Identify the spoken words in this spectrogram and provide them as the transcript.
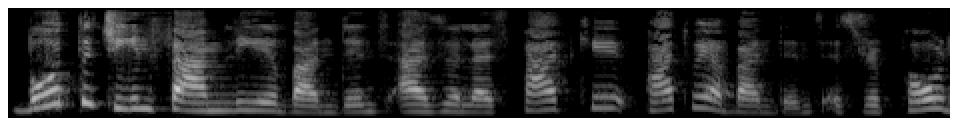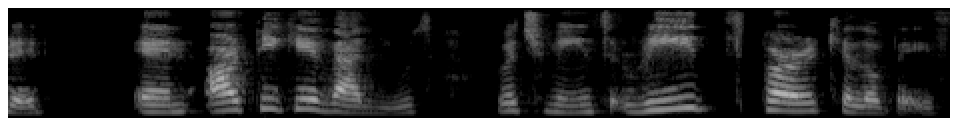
Both the gene family abundance as well as pathway abundance is reported in RPK values, which means reads per kilobase.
